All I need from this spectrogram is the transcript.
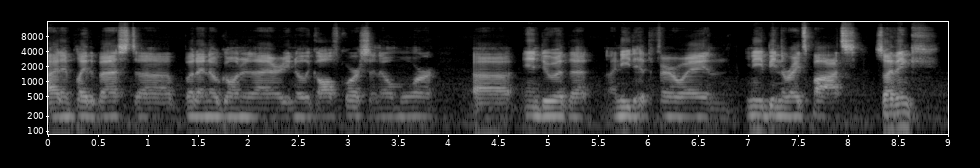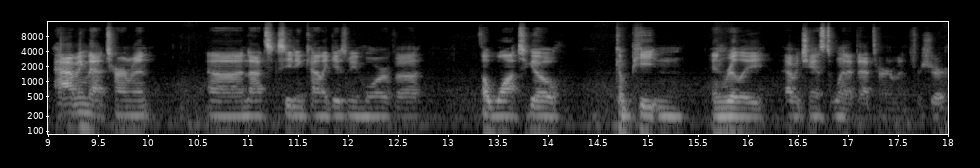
I didn't play the best, uh, but I know going into that, I already know the golf course. I know more uh, into it that I need to hit the fairway and you need to be in the right spots. So I think having that tournament, uh, not succeeding, kind of gives me more of a a want to go compete and, and really have a chance to win at that tournament for sure.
